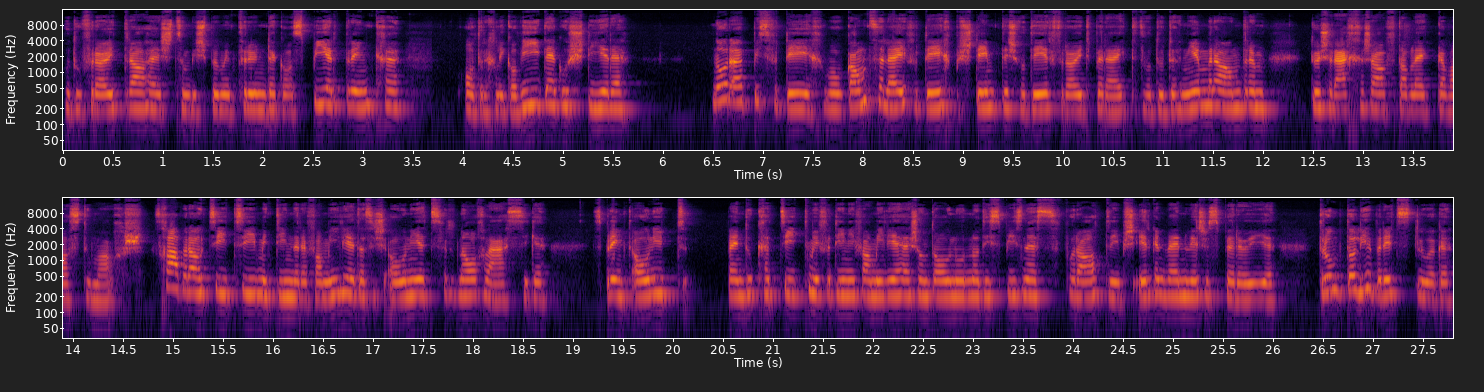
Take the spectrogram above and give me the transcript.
wo du Freude daran hast, zum Beispiel mit Freunden ein Bier trinken oder ein bisschen Wein degustieren. Nur etwas für dich, wo ganz allein für dich bestimmt ist, wo dir Freude bereitet, wo du durch niemand anderem durch Rechenschaft ablegen, was du machst. Es kann aber auch Zeit sein mit deiner Familie, das ist auch nicht zu vernachlässigen. Es bringt auch nichts, wenn du keine Zeit mehr für deine Familie hast und auch nur noch dein Business vorantreibst. Irgendwann wirst du es bereuen. Darum da lieber jetzt schauen,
